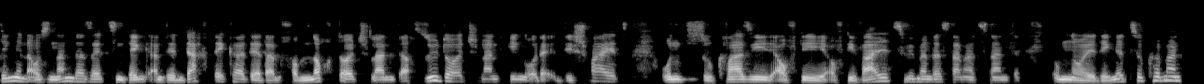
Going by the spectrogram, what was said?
Dingen auseinandersetzen. Denk an den Dachdecker, der dann vom Norddeutschland nach Süddeutschland ging oder in die Schweiz und so quasi auf die, auf die Walz, wie man das damals nannte um neue Dinge zu kümmern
